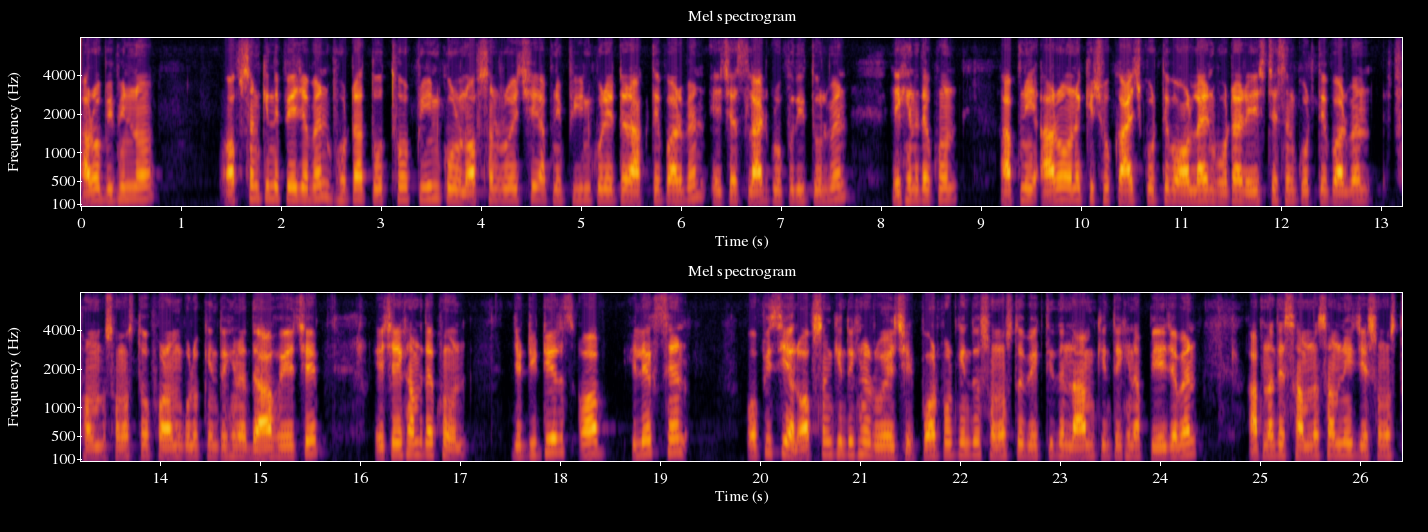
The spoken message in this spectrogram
আরও বিভিন্ন অপশান কিন্তু পেয়ে যাবেন। ভোটার তথ্য প্রিন্ট করুন। অপশান রয়েছে, আপনি প্রিন্ট করে এটা রাখতে পারবেন। এছাড়া স্লাইড গ্রুপ দিকে তুলবেন। এখানে দেখুন, আপনি আরও অনেক কিছু কাজ করতে বা অনলাইন ভোটার রেজিস্ট্রেশন করতে পারবেন। সমস্ত ফর্মগুলো কিন্তু এখানে দেওয়া হয়েছে। এছাড়া এখানে দেখুন, যে details of election official option কিন্তু এখানে রয়েছে। পরপর কিন্তু সমস্ত ব্যক্তিদের নাম কিন্তু এখানে পেয়ে যাবেন। আপনাদের সামনাসামনি যে সমস্ত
